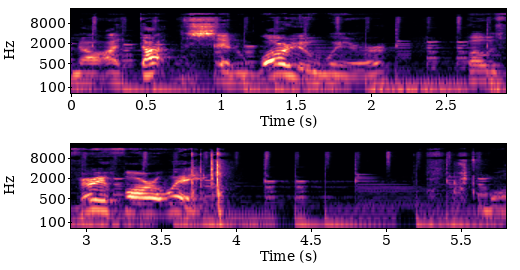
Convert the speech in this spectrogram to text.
Now, I thought this said WarioWare, but it was very far away. Well,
